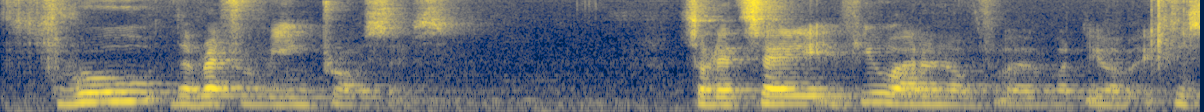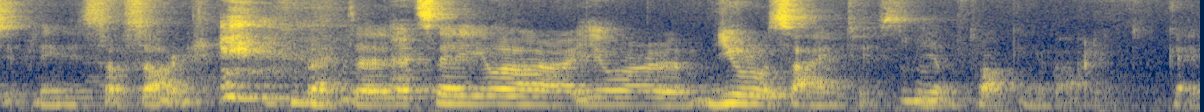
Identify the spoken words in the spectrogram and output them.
through the refereeing process. So let's say if you, I don't know if, uh, what your discipline is, so sorry, but uh, let's say you are you're a neuroscientist, mm -hmm. you're talking about it, okay.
